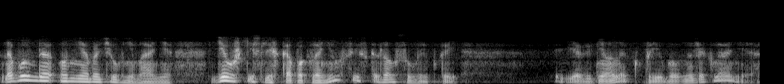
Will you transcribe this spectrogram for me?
На Бонда он не обратил внимания. Девушке слегка поклонился и сказал с улыбкой, «Ягненок прибыл на заклание.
